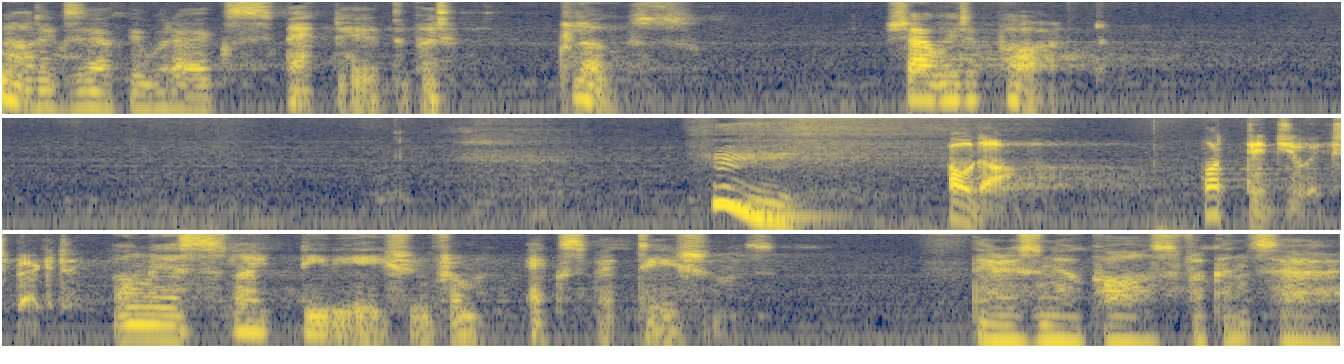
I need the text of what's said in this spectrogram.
Not exactly what I expected, but close. Shall we depart? Hmm. Hold on. What did you expect? Only a slight deviation from expectations. There is no cause for concern.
